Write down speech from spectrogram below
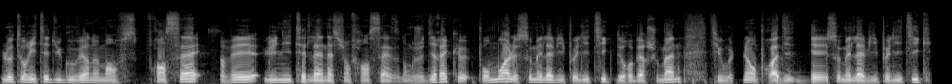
l'autorité du gouvernement français et l'unité de la nation française. Donc je dirais que pour moi, le sommet de la vie politique de Robert Schuman, si vous voulez, on pourra dire le sommet de la vie politique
